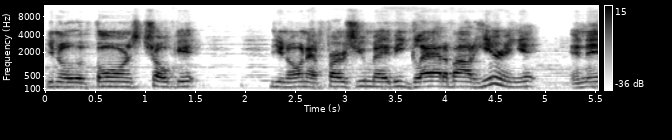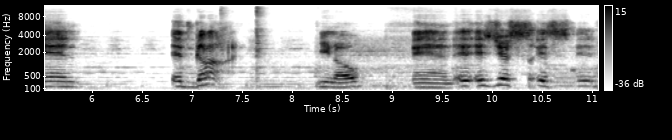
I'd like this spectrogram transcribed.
you know, the thorns choke it, you know, and at first you may be glad about hearing it and then it's gone, you know, and it, it's just, it's, it,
